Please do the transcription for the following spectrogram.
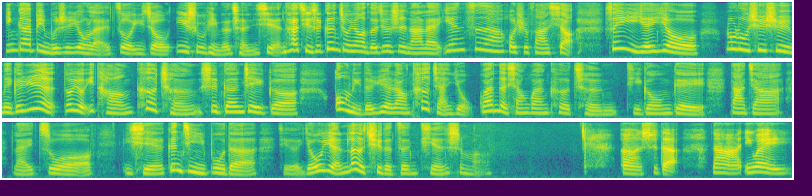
应该并不是用来做一种艺术品的呈现，它其实更重要的就是拿来腌制啊，或是发酵。所以也有陆陆续续每个月都有一堂课程是跟这个瓮里的月亮特展有关的相关课程，提供给大家来做一些更进一步的这个游园乐趣的增添，是吗？嗯，是的。那因为。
